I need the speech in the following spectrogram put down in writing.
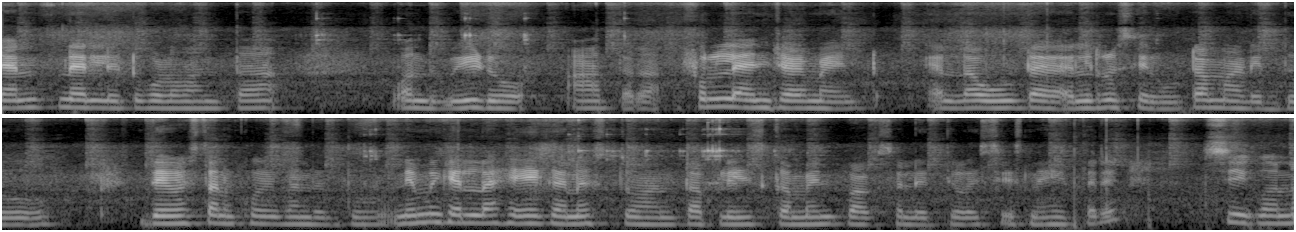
ನೆನಪಿನಲ್ಲಿಟ್ಕೊಳ್ಳುವಂಥ ಒಂದು ವೀಡಿಯೋ ಆ ಥರ. ಫುಲ್ ಎಂಜಾಯ್ಮೆಂಟ್ ಎಲ್ಲ ಊಟ ಎಲ್ಲರೂ ಸೇರಿ ಊಟ ಮಾಡಿದ್ದು, ದೇವಸ್ಥಾನಕ್ಕೆ ಹೋಗಿ ಬಂದದ್ದು, ನಿಮಗೆಲ್ಲ ಹೇಗೆ ಅನ್ನಿಸ್ತು ಅಂತ ಪ್ಲೀಸ್ ಕಮೆಂಟ್ ಬಾಕ್ಸಲ್ಲಿ ತಿಳಿಸಿ ಸ್ನೇಹಿತರೆ. ಸಿಗೋಣ.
